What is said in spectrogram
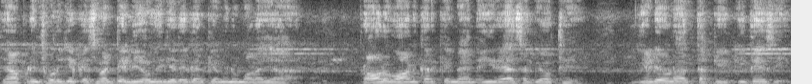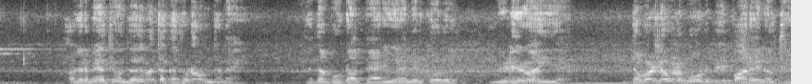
ਤੇ ਆਪਣੀ ਥੋੜੀ ਜਿਹੀ ਕਿਸਮਤ ਢਿੱਲੀ ਹੋ ਗਈ, ਜਿਹਦੇ ਕਰਕੇ ਮੈਨੂੰ ਮਾੜਾ ਜਿਹਾ ਪ੍ਰੋਬਲਮ ਆਉਣ ਕਰਕੇ ਮੈਂ ਨਹੀਂ ਰਹਿ ਸਕਿਆ ਉੱਥੇ, ਜਿਹੜੇ ਉਹਨਾਂ ਧੱਕੇ ਕੀਤੇ ਸੀ। ਅਗਰ ਮੈਂ ਇੱਥੇ ਹੁੰਦਾ ਤਾਂ ਮੈਂ ਧੱਕਾ ਥੋੜਾ ਹੁੰਦਾ ਨਹੀਂ। ਜਿੱਦਾਂ ਵੋਟਾਂ ਪੈ ਰਹੀਆਂ ਨੇ ਮੇਰੇ ਕੋਲ, ਵੀਡੀਓ ਆਈ ਹੈ। ਡਬਲ ਡਬਲ ਵੋਟ ਵੀ ਪਾ ਰਹੇ ਨੇ ਉੱਥੇ।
